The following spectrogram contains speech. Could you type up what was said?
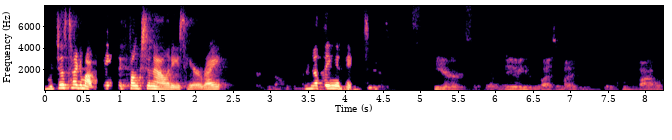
We're just talking about basic functionalities here, right? Nothing advanced. Here, do plus button. Bottle.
